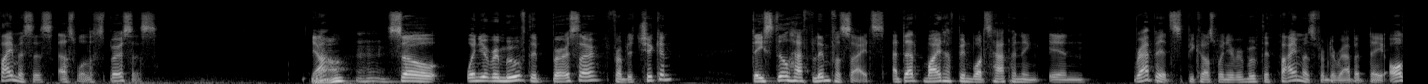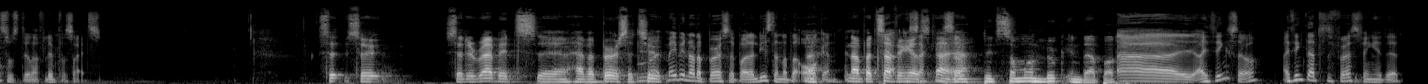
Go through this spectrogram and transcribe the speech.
thymuses as well as bursas. Yeah. So when you remove the bursa from the chicken, they still have lymphocytes, and that might have been what's happening in rabbits because when you remove the thymus from the rabbit, they also still have lymphocytes. So, so, so the rabbits uh, have a bursa too. Maybe not a bursa, but at least another organ. No, but something Yeah, else. exactly. Ah, So- yeah. Did someone look in their butt? Uh, I think so. I think that's the first thing he did.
